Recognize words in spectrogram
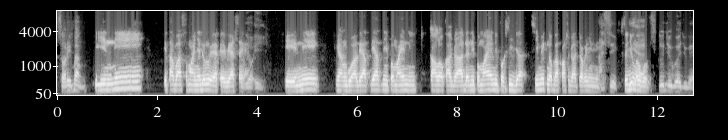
Sorry, Bang. Ini kita bahas pemainnya dulu ya kayak biasa ya. Yoi. Ini yang gue lihat-lihat nih pemain nih. Kalau kagak ada nih pemain di Persija, Simic nggak bakal segacor ini. Asik. Setuju nggak iya, gue? Setuju gue juga.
